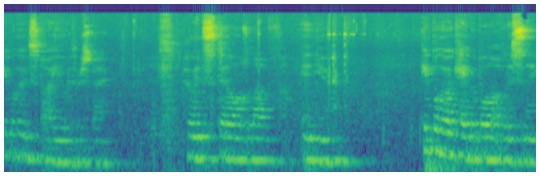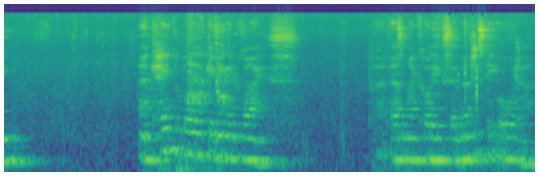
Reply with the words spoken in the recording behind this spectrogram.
People who inspire you with respect. Who instill love in you. People who are capable of listening and capable of giving advice. But as my colleague said, notice the order.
